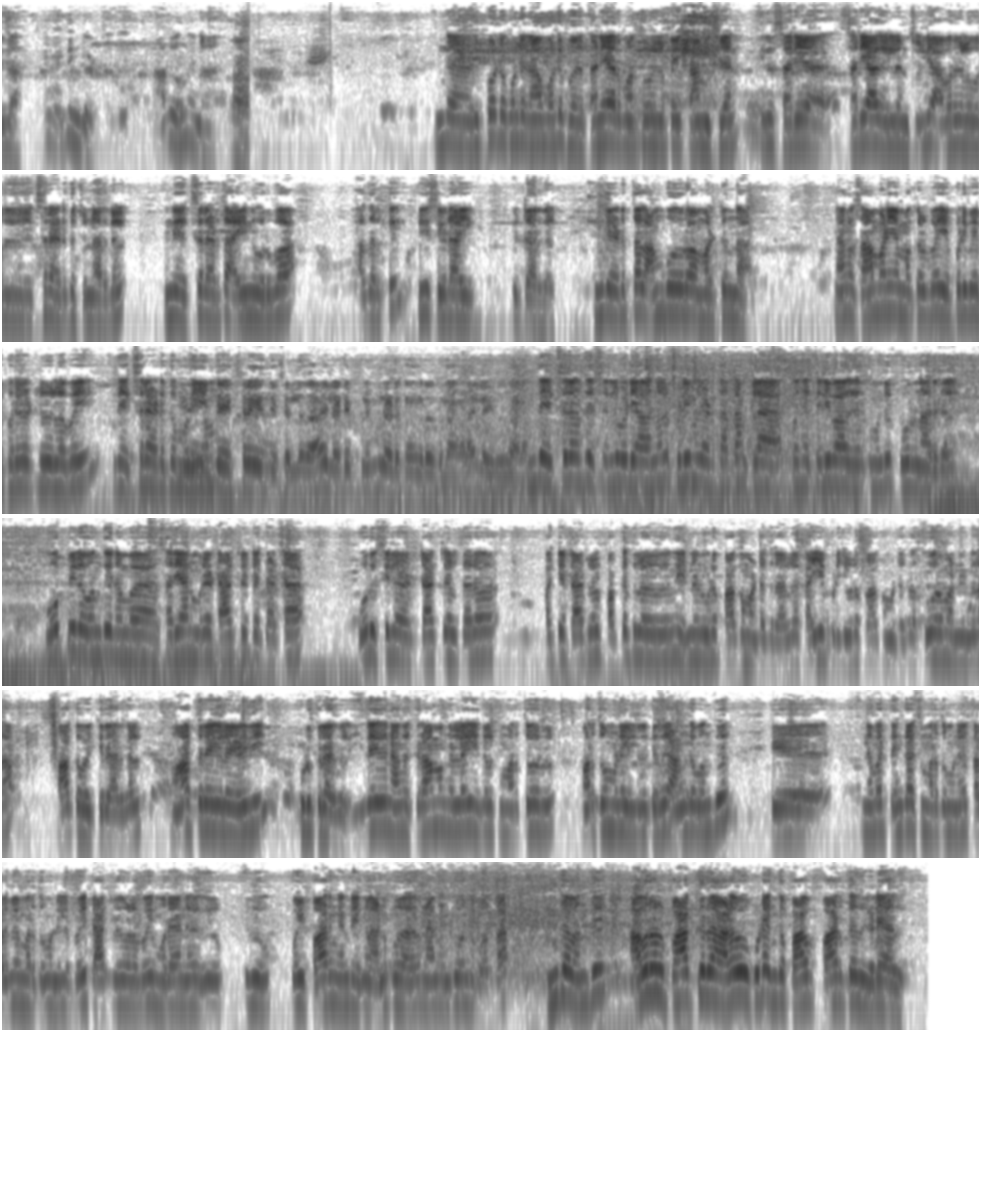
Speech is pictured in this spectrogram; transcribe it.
இதா? அது வந்து நான் இந்த ரிப்போர்ட்டை கொண்டு நான் வந்து இப்போ தனியார் மருத்துவமனையில் போய் காமிச்சேன். இது சரியா சரியாக இல்லைன்னு சொல்லி அவர்கள் ஒரு எக்ஸ்ரே எடுக்க சொன்னார்கள். இந்த எக்ஸ்ரே எடுத்து ஐநூறுரூவா அதற்கு ஃபீஸ் ஈடாகி விட்டார்கள் இங்கே எடுத்தால் ஐம்பது ரூபா மட்டும்தான். நாங்கள் சாமானிய மக்கள் போய் எப்படி போய் பிரைவேட்டில் போய் இந்த எக்ஸ்ரே எடுக்க முடியும்? இந்த எக்ஸ்ரே இந்த செல்லுதா? இல்லாட்டி பிலிம்ல எடுக்கங்கிறது சொன்னாங்களா இல்ல இதுதானா? இந்த எக்ஸ்ரே வந்து செல்லுபடி ஆகுனால ஃபிலிமில் எடுத்தால் தான் கிளா கொஞ்சம் தெளிவாக இருக்கும் என்று கூறினார்கள். ஓபியில் வந்து நம்ம சரியான முறையில் டாக்டர்கிட்ட கேட்டால் ஒரு சில டாக்டர்கள் தர பக்கிய டாக்டர்கள் பக்கத்தில் வந்து என்னென்னு கூட பார்க்க மாட்டேங்கிறார்கள். கையை பிடிச்சி கூட பார்க்க மாட்டேங்கிறாங்க தூரமாக நின்று தான் பார்க்க வைக்கிறார்கள். மாத்திரைகளை எழுதி கொடுக்குறார்கள். இதே இது நாங்கள் கிராமங்களில் எங்களுக்கு மருத்துவர் மருத்துவமனைகள் இருக்குது. அங்கே வந்து இந்த மாதிரி தென்காசி மருத்துவமனையில் தலைமை மருத்துவமனையில் போய் டாக்டர்களை போய் முறையான இது இது போய் பாருங்க என்று எங்களை அனுப்புகிறார்கள். நாங்கள் இங்கே வந்து பார்த்தா இங்கே வந்து அவர்கள் பார்க்குற அளவு கூட இங்கே பா பார்த்தது கிடையாது.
